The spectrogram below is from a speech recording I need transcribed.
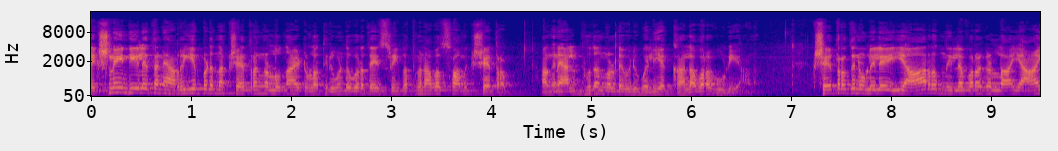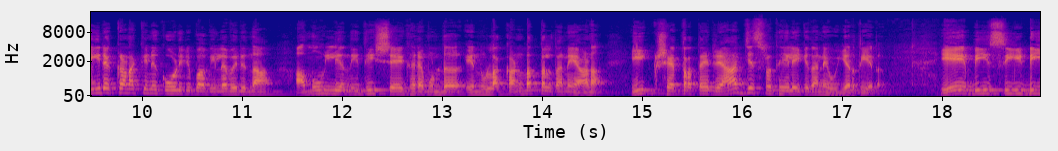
ദക്ഷിണേന്ത്യയിലെ തന്നെ അറിയപ്പെടുന്ന ക്ഷേത്രങ്ങളിലൊന്നായിട്ടുള്ള തിരുവനന്തപുരത്തെ ശ്രീ പത്മനാഭസ്വാമി ക്ഷേത്രം അങ്ങനെ അത്ഭുതങ്ങളുടെ ഒരു വലിയ കലവറ കൂടിയാണ്. ക്ഷേത്രത്തിനുള്ളിലെ ഈ ആറ് നിലവറകളിലായി ആയിരക്കണക്കിന് കോടി രൂപ വില വരുന്ന അമൂല്യ നിധിശേഖരമുണ്ട് എന്നുള്ള കണ്ടെത്തൽ തന്നെയാണ് ഈ ക്ഷേത്രത്തെ രാജ്യശ്രദ്ധയിലേക്ക് തന്നെ ഉയർത്തിയത്. A B C D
